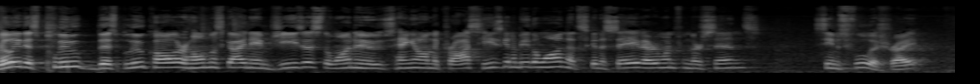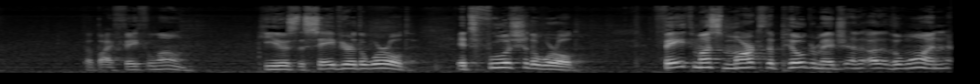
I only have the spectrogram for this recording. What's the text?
Really, this blue, this blue collar homeless guy named Jesus, the one who's hanging on the cross, he's going to be the one that's going to save everyone from their sins? Seems foolish, right? But by faith alone. He is the Savior of the world. It's foolish to the world. Faith must mark the pilgrimage and uh, the one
